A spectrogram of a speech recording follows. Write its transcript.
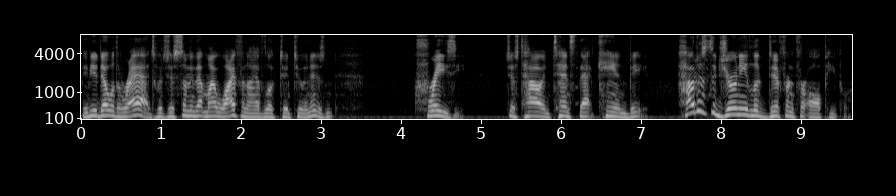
Maybe you dealt with RADS, which is something that my wife and I have looked into, and it is crazy just how intense that can be. How does the journey look different for all people?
